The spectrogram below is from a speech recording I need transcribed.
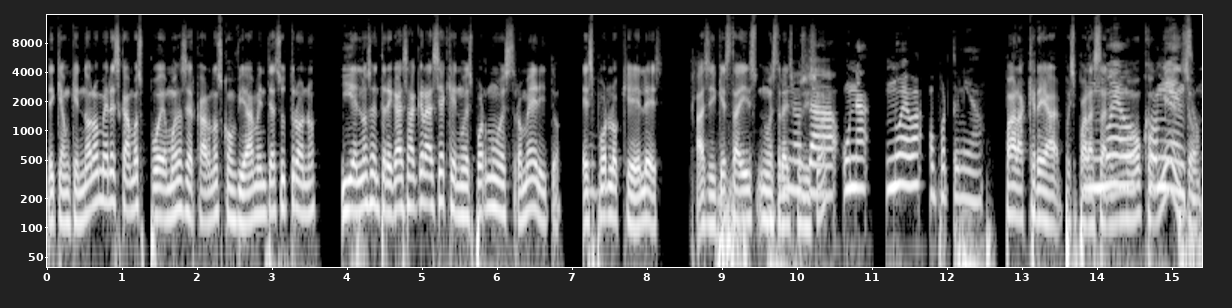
de que aunque no lo merezcamos, podemos acercarnos confiadamente a su trono y Él nos entrega esa gracia que no es por nuestro mérito, es por lo que Él es. Así que está ahí nuestra nos disposición. da una nueva oportunidad. para crear, pues para un estar en nuevo un nuevo comienzo.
